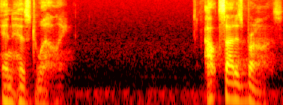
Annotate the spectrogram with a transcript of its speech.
in his dwelling. Outside is bronze.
